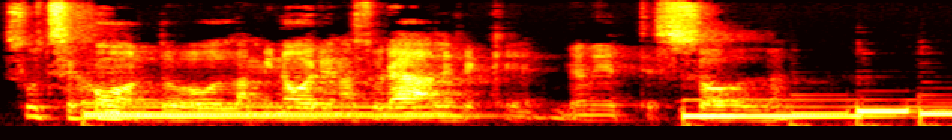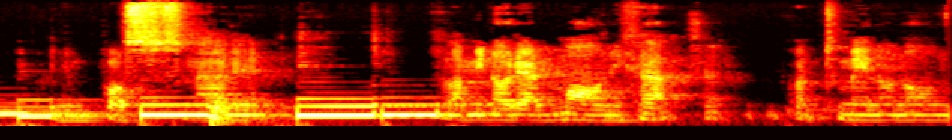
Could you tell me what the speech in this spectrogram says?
sul secondo la minore naturale, perché ovviamente è Sol, quindi posso suonare la minore armonica, cioè, quantomeno non,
